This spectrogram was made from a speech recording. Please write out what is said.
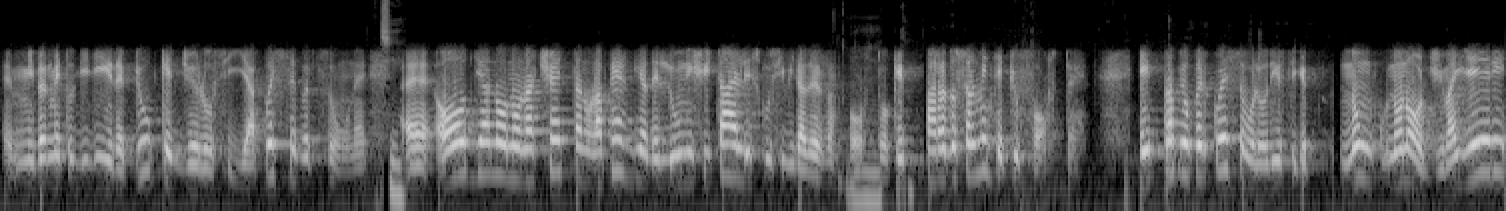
eh, mi permetto di dire più che gelosia, queste persone sì. eh, odiano, non accettano la perdita dell'unicità e l'esclusività del rapporto, mm. che paradossalmente è più forte. E proprio per questo volevo dirti che non, non, oggi, ma ieri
